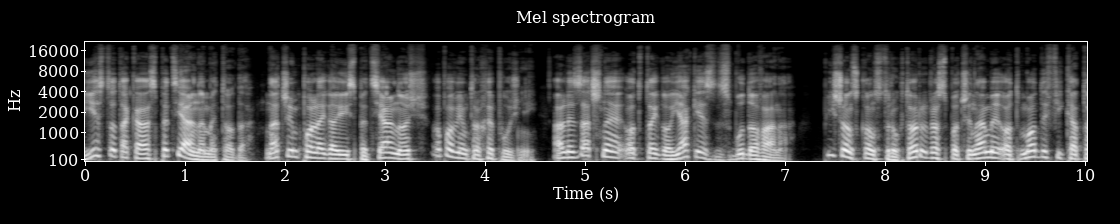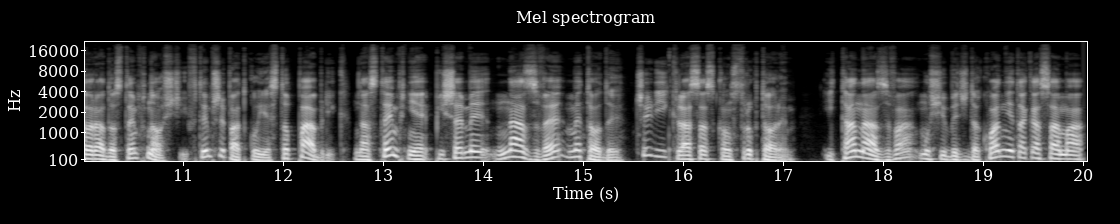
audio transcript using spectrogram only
Jest to taka specjalna metoda. Na czym polega jej specjalność, opowiem trochę później. Ale zacznę od tego, jak jest zbudowana. Pisząc konstruktor, rozpoczynamy od modyfikatora dostępności. W tym przypadku jest to public. Następnie piszemy nazwę metody, czyli klasa z konstruktorem. I ta nazwa musi być dokładnie taka sama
